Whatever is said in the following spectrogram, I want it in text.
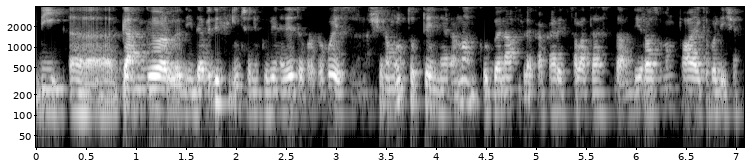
di uh, Gun Girl di David Fincher in cui viene detto proprio questo, una scena molto tenera, no? in cui Ben Affleck accarezza la testa di Rosamund Pike e poi dice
